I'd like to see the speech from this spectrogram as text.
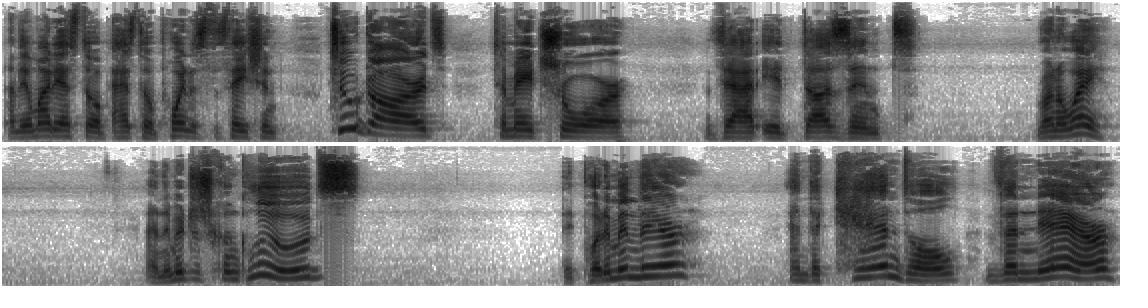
And the Almighty has to, has to appoint as the station two guards to make sure that it doesn't run away. And the Midrash concludes, they put him in there, and the candle, the ner,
